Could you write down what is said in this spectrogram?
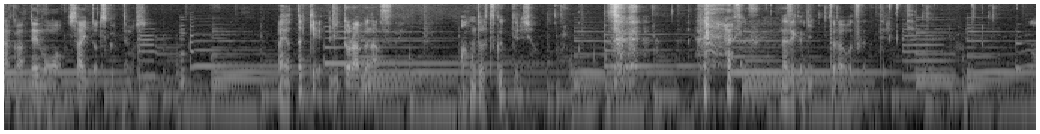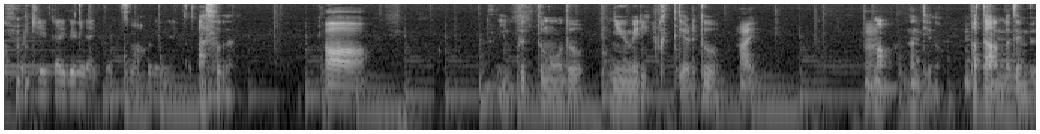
なんかデモサイト作ってました。あやったっけ？GitLab なんですね。あ本当だ。作ってるじゃん。なぜか GitLab を使ってるっていう。あこれ携帯で見ないと、スマホで見ないと。あそうだ。あインプットモードニューメリックってやると、あ、はい。うん。まあなんていうの？パターンが全部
